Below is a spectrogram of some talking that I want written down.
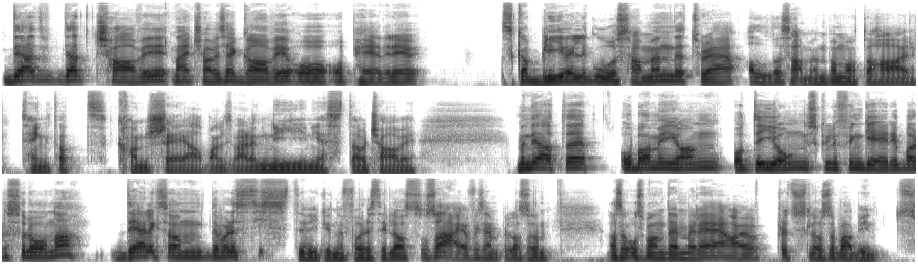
Det at, det at Chavi, nei, Chavi sier Gavi og, og Pedri skal bli veldig gode sammen, det tror jeg alle sammen på en måte har tenkt at kan skje. At man liksom er den nye Iniesta og Chavi. Men det at eh, Aubameyang og de Jong skulle fungere i Barcelona, det, er liksom, det var det siste vi kunne forestille oss. Og så er jo for også altså Osman Dembélé har jo plutselig også bare begynt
